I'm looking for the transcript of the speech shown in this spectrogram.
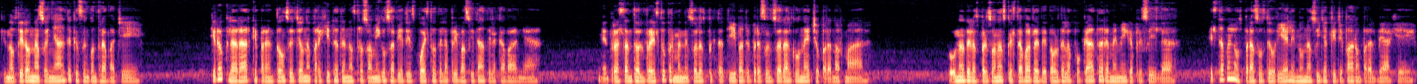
que nos diera una señal de que se encontraba allí. Quiero aclarar que para entonces ya una parejita de nuestros amigos había dispuesto de la privacidad de la cabaña. Mientras tanto el resto permaneció a la expectativa de presenciar algún hecho paranormal. Una de las personas que estaba alrededor de la fogata era mi amiga Priscila. Estaba en los brazos de Uriel en una silla que llevaron para el viaje.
